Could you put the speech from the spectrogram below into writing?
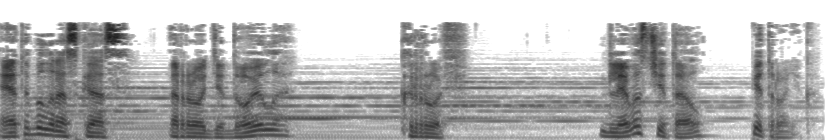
Это был рассказ Роди Дойла «Кровь». Для вас читал Петроник.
